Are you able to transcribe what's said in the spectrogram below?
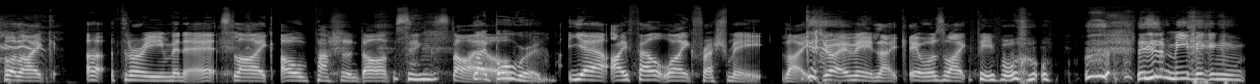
for like uh, three minutes, like old fashioned dancing style. Like ballroom. Yeah, I felt like fresh meat. Like, do you know what I mean? Like, it was like people. this isn't me bigging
